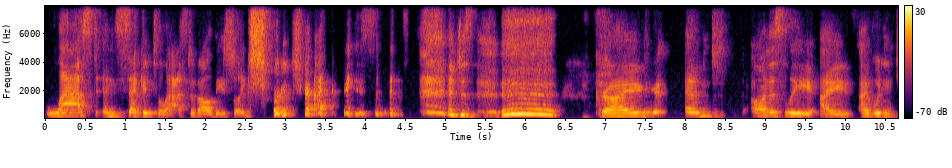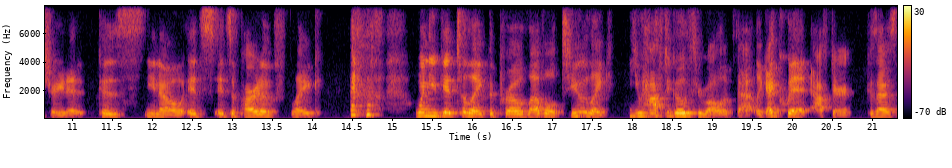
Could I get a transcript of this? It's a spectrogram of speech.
last and second to last at all these like short track races and just crying. And honestly i i wouldn't trade it because you know it's it's a part of like when you get to like the pro level too like you have to go through all of that. Like i quit after because i was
